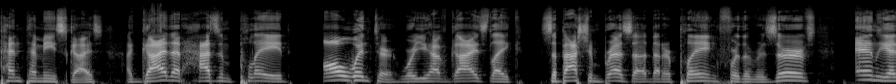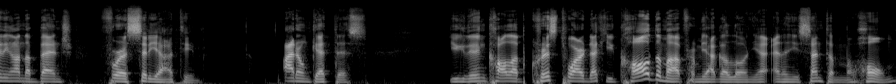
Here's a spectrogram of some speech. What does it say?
Pantemis, guys. A guy that hasn't played all winter, where you have guys like Sebastian Breza that are playing for the reserves and getting on the bench for a Serie A team. I don't get this. You didn't call up Kris Twardek. You called him up from Jagiellonia, and then you sent him home.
